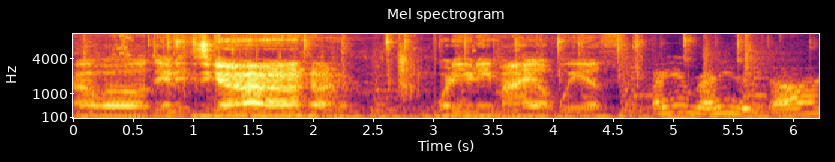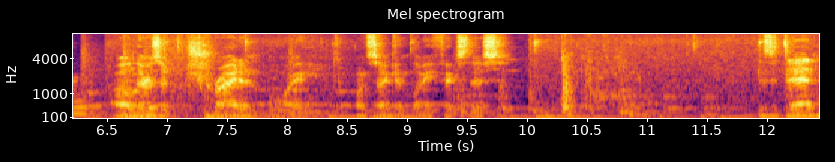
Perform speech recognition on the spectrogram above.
Oh well, Danny. What do you need my help with? Are you ready to die? Oh, there's a trident boy. One second, let me fix this. Is it dead?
